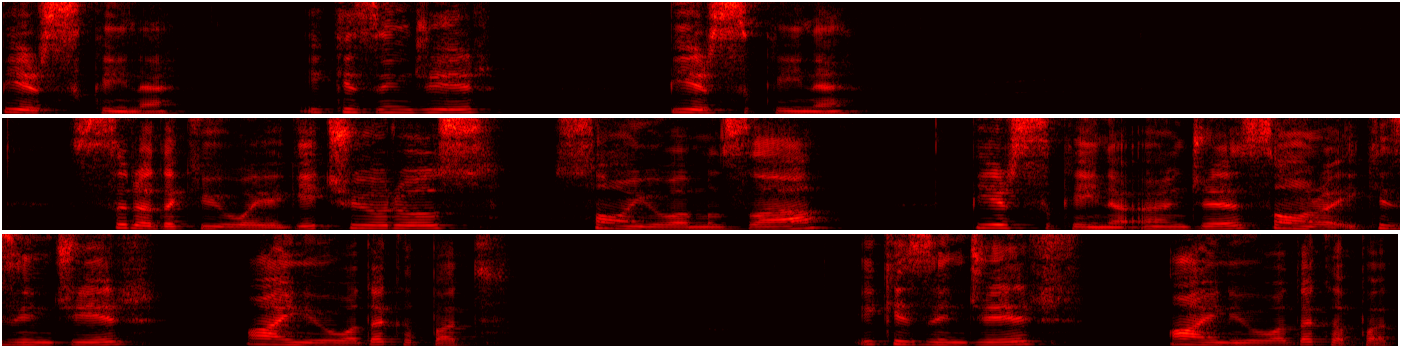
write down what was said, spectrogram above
bir sık iğne, 2 zincir, bir sık iğne. Sıradaki yuvaya geçiyoruz. Son yuvamıza bir sık iğne önce, sonra 2 zincir, aynı yuvada kapat. 2 zincir, aynı yuvada kapat.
